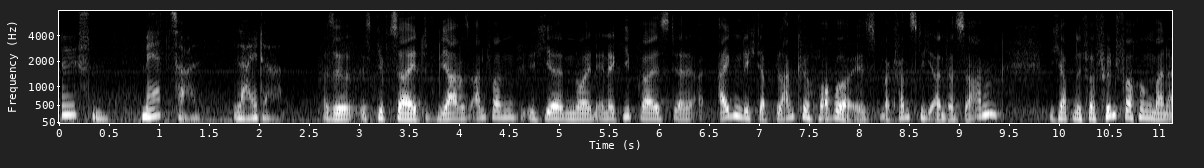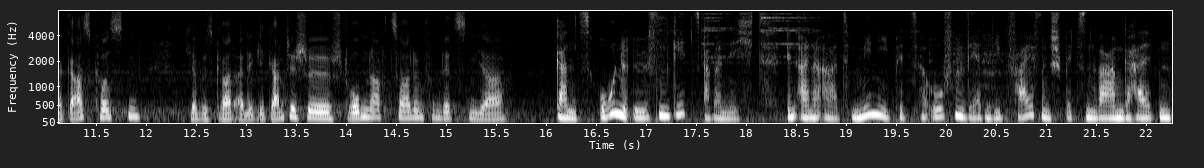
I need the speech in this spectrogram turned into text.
Öfen, Mehrzahl, leider. Also es gibt seit Jahresanfang hier einen neuen Energiepreis, der eigentlich der blanke Horror ist. Man kann es nicht anders sagen. Ich habe eine Verfünffachung meiner Gaskosten. Ich habe jetzt gerade eine gigantische Stromnachzahlung vom letzten Jahr. Ganz ohne Öfen geht's aber nicht. In einer Art Mini-Pizzaofen werden die Pfeifenspitzen warm gehalten.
